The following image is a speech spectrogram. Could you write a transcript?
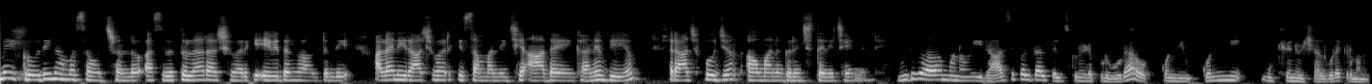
మీ క్రోధినామ సంవత్సరంలో అసలు తులారాశి వారికి ఏ విధంగా ఉంటుంది? అలానే రాశి వారికి సంబంధించి ఆదాయం కానీ వ్యయం రాజపూజ్యం అవమానం గురించి తెలియచేయండి ముందుగా మనం ఈ రాశి ఫలితాలు తెలుసుకునేటప్పుడు కూడా కొన్ని కొన్ని ముఖ్యమైన విషయాలు కూడా ఇక్కడ మనం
